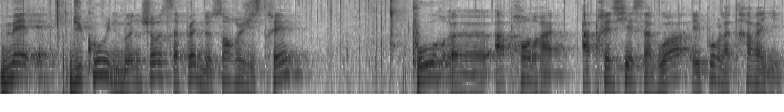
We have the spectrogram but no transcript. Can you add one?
Mais du coup, une bonne chose, ça peut être de s'enregistrer pour euh, apprendre à apprécier sa voix et pour la travailler.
